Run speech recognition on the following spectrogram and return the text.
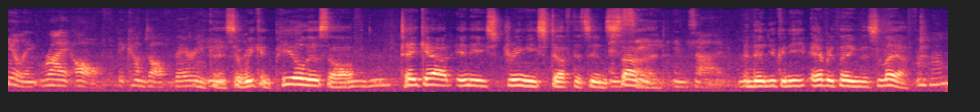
peeling right off. It comes off very Okay, easily. so we can peel this off, Mhm. take out any stringy stuff that's and inside, seed inside. and then you can eat everything that's left. hmm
